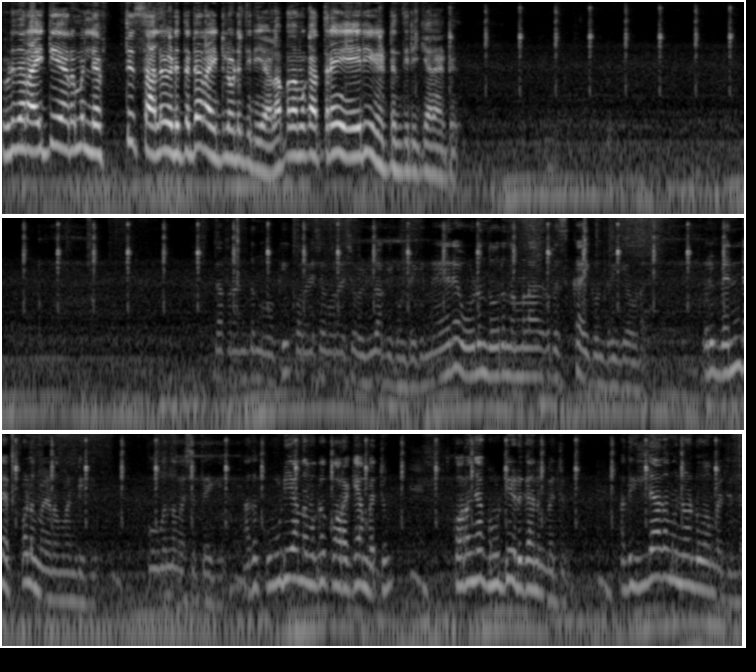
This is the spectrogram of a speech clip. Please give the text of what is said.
ഇവിടുന്ന് റൈറ്റ് കയറുമ്പോൾ ലെഫ്റ്റ് സ്ഥലം എടുത്തിട്ട് റൈറ്റിലോട്ട് തിരിയാളൂ. അപ്പൊ നമുക്ക് അത്രയും ഏരിയ കിട്ടും തിരിക്കാനായിട്ട്. ഫ്രണ്ട് നോക്കി കുറേശ്ശെ കുറേശ്ശെ ഒഴിവാക്കിക്കൊണ്ടിരിക്കും നേരെ ഓടും തോറും നമ്മൾ ആ റിസ്ക് ആയിക്കൊണ്ടിരിക്കും അവിടെ. ഒരു ബെൻഡ് എപ്പോഴും വേണം വണ്ടിക്ക് പോകുന്ന വശത്തേക്ക്. അത് കൂടിയാൽ നമുക്ക് കുറയ്ക്കാൻ പറ്റും. കുറഞ്ഞാൽ കൂട്ടിയെടുക്കാനും പറ്റും. അതില്ലാതെ മുന്നോട്ട് പോകാൻ പറ്റില്ല.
